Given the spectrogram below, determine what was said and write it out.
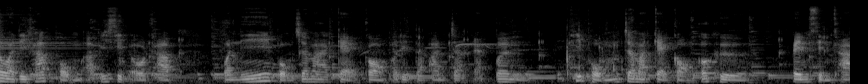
สวัสดีครับ ผมอภิสิทธิ์โอ๊ตครับ วันนี้ผมจะมาแกะกล่องผลิตภัณฑ์จาก Apple ที่ผมจะมาแกะกล่องก็คือ เป็นสินค้า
